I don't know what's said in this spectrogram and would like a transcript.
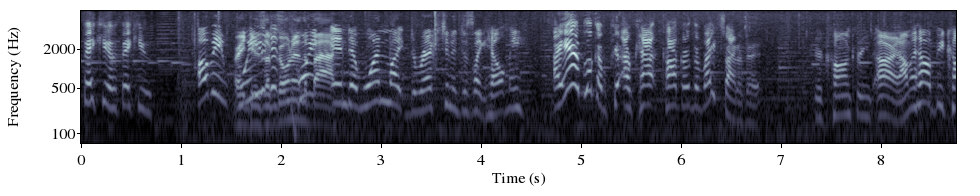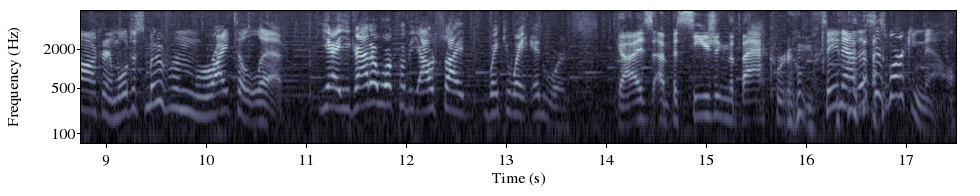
thank you, thank you. Obi, right, will dudes, you I'm just going in the point back. into one like direction and just like help me? I am. Look, I'm, I'm ca- conquering the right side of it. You're conquering. All right, I'm gonna help you conquer him. We'll just move from right to left. Yeah, you gotta work from the outside, make your way inwards. Guys, I'm besieging the back room. See, now this is working now.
